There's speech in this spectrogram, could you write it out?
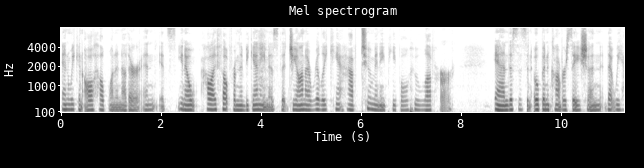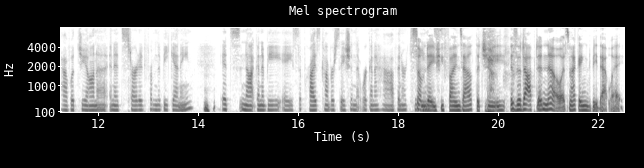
and we can all help one another. And it's, you know, how I felt from the beginning is that Gianna really can't have too many people who love her. And this is an open conversation that we have with Gianna, and it started from the beginning. Mm-hmm. It's not going to be a surprise conversation that we're going to have in her teens. Someday she finds out that she is adopted. No, it's not going to be that way.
